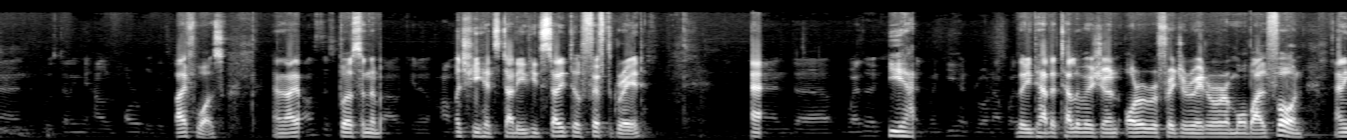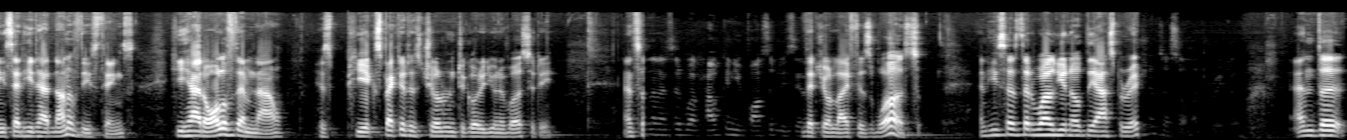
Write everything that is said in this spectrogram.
and he was telling me how horrible his life was. And I asked this person about, you know, how much he had studied. He'd studied till fifth grade, and uh, whether he had, when he had grown up, whether he'd had a television or a refrigerator or a mobile phone. And he said he'd had none of these things. He had all of them now his, he expected his children to go to university. And so then I said, Well, how can you possibly say that your life is worse? And he says that, Well, you know, the aspirations are so much greater. And the,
